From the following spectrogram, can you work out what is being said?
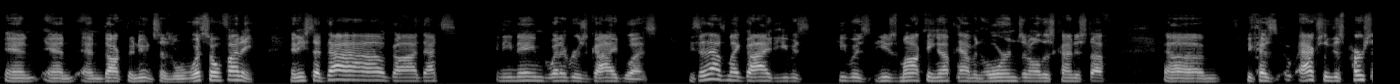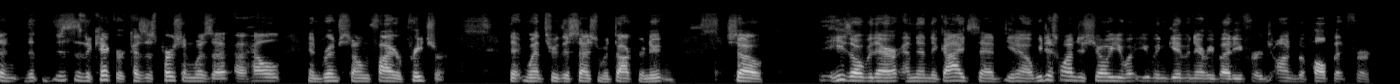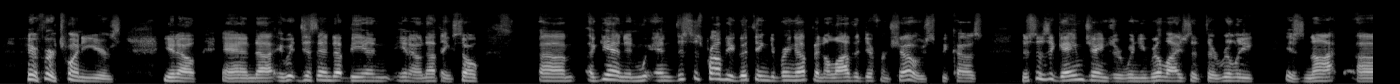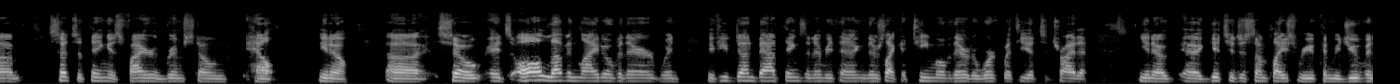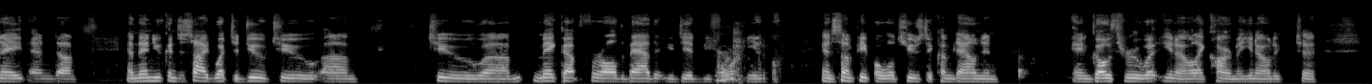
and and and Dr. Newton says, "Well, what's so funny?" And he said, "Oh God, that's," and he named whatever his guide was. He said, "That was my guide. He was." he was he was mocking up having horns and all this kind of stuff um, because actually this person this is the kicker because this person was a, a, hell and brimstone fire preacher that went through this session with dr newton so he's over there and then the guide said you know we just wanted to show you what you've been giving everybody for on the pulpit for for 20 years you know and uh, it would just end up being you know nothing so um, again, and and this is probably a good thing to bring up in a lot of the different shows because this is a game changer when you realize that there really is not um, such a thing as fire and brimstone hell. You know, uh, so it's all love and light over there. When if you've done bad things and everything, there's like a team over there to work with you to try to, you know, uh, get you to some place where you can rejuvenate and um, and then you can decide what to do to um, to um, make up for all the bad that you did before you know and some people will choose to come down and and go through what you know like karma you know to, to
